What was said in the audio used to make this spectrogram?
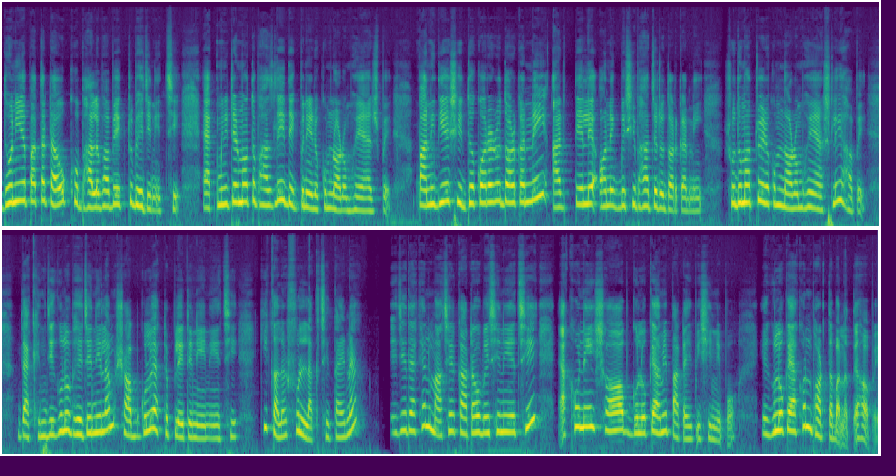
ধনিয়া পাতাটাও খুব ভালোভাবে একটু ভেজে নিচ্ছি। এক মিনিটের মতো ভাজলেই দেখবেন এরকম নরম হয়ে আসবে। পানি দিয়ে সিদ্ধ করারও দরকার নেই আর তেলে অনেক বেশি ভাজারও দরকার নেই। শুধুমাত্র এরকম নরম হয়ে আসলেই হবে। দেখেন যেগুলো ভেজে নিলাম সবগুলো একটা প্লেটে নিয়ে নিয়েছি। কি কালারফুল লাগছে, তাই না? এই যে দেখেন, মাছের কাটাও বেছে নিয়েছি। এখন এই সবগুলোকে আমি পাটায় পিষিয়ে নেব। এগুলোকে এখন ভর্তা বানাতে হবে।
